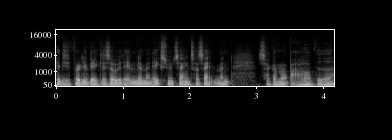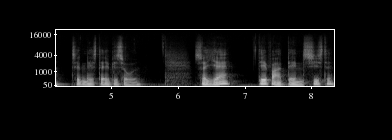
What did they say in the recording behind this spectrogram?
kan de selvfølgelig vikle sig ud i et emne, man ikke synes er interessant, men så kan man bare hoppe videre til den næste episode. Så ja, det var den sidste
